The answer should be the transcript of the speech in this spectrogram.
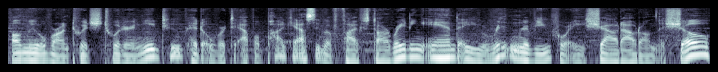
Follow me over on Twitch, Twitter, and YouTube. Head over to Apple Podcasts, leave a five star rating and a written review for a shout out on the show.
